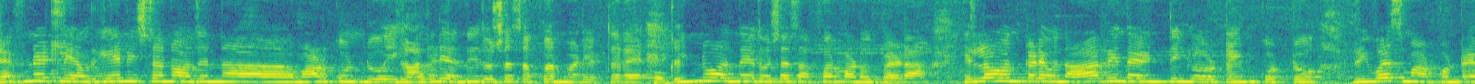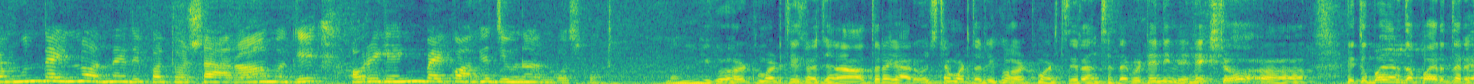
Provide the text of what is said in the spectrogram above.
ಡೆಫಿನೆಟ್ಲಿ ಅವ್ರಿಗೇನು ಇಷ್ಟನೋ ಅದನ್ನ ಮಾಡಿಕೊಂಡು ಈಗ ಆಲ್ರೆಡಿ ಹದಿನೈದು ವರ್ಷ ಸಫರ್ ಮಾಡಿರ್ತಾರೆ. Okay. ಇನ್ನೂ ಹದಿನೈದು ವರ್ಷ ಸಫರ್ ಮಾಡೋದು ಬೇಡ. ಎಲ್ಲ ಒಂದು ಕಡೆ ಒಂದು ಆರರಿಂದ ಎಂಟು ತಿಂಗಳು ಅವ್ರು ಟೈಮ್ ಕೊಟ್ಟು ರಿವರ್ಸ್ ಮಾಡಿಕೊಂಡ್ರೆ ಮುಂದೆ ಇನ್ನೂ ಹದಿನೈದು ಇಪ್ಪತ್ತು ವರ್ಷ ಆರಾಮಾಗಿ ಅವ್ರಿಗೆ ಹೆಂಗೆ ಬೇಕೋ ಹಂಗೆ ಜೀವನ ಅನುಭವಿಸ್ಬೋದು. ನಮ್ಮ ಈಗೋ ಹರ್ಟ್ ಮಾಡ್ತಿದ್ರ? ಜನ ಆ ಥರ ಯಾರು ಯೋಚನೆ ಮಾಡ್ತಾರೆ ಈಗೋ ಹರ್ಟ್ ಮಾಡ್ತಿದ್ರ ಅನ್ಸುತ್ತೆ. ಬಟ್ ಎನಿವೆ ನೆಕ್ಸ್ಟು ಈ ತುಂಬ ಜನ ದಪ್ಪ ಇರ್ತಾರೆ.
